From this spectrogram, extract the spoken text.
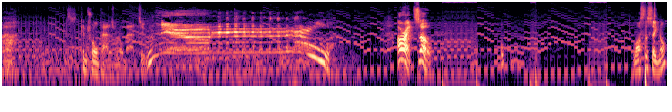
Ah. This control pad is real bad, too. No! No! Alright, so... Oh. Lost the signal.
